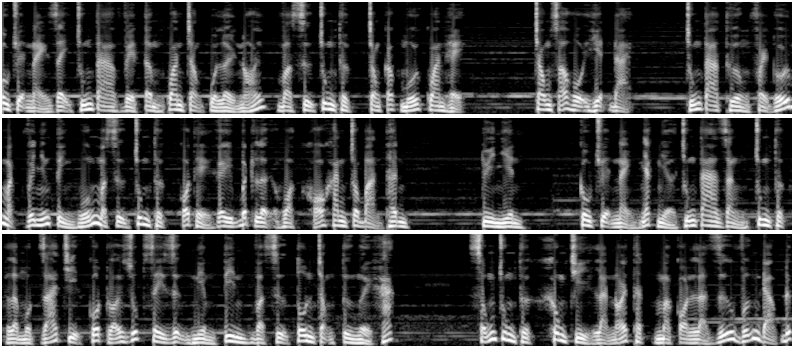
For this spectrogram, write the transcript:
Câu chuyện này dạy chúng ta về tầm quan trọng của lời nói và sự trung thực trong các mối quan hệ. Trong xã hội hiện đại, chúng ta thường phải đối mặt với những tình huống mà sự trung thực có thể gây bất lợi hoặc khó khăn cho bản thân. Tuy nhiên, câu chuyện này nhắc nhở chúng ta rằng trung thực là một giá trị cốt lõi giúp xây dựng niềm tin và sự tôn trọng từ người khác. Sống trung thực không chỉ là nói thật mà còn là giữ vững đạo đức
